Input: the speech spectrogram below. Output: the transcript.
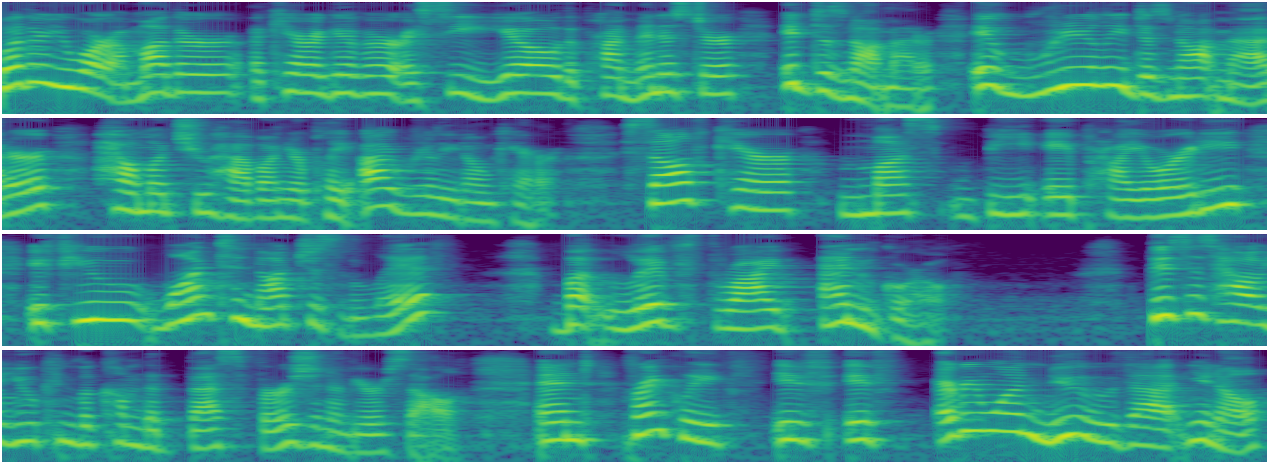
Whether you are a mother, a caregiver, a CEO, the prime minister, it does not matter. It really does not matter how much you have on your plate. I really don't care. Self care must be a priority if you want to not just live, but live, thrive, and grow. This is how you can become the best version of yourself. And frankly, if if everyone knew that, you know,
